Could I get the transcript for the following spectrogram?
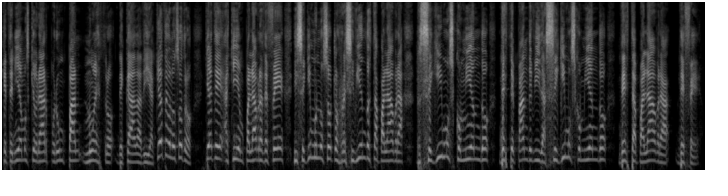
que teníamos que orar por un pan nuestro de cada día. Quédate con nosotros, quédate aquí en palabras de fe y seguimos nosotros recibiendo esta palabra, seguimos comiendo de este pan de vida, seguimos comiendo de esta palabra de fe.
